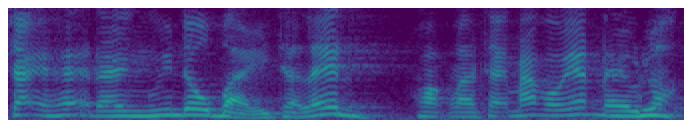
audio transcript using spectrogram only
chạy hệ điều hành Windows 7 trở lên hoặc là chạy Mac OS đều được.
